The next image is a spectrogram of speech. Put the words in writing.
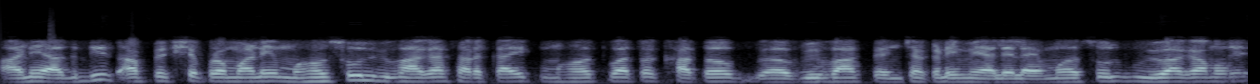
आणि अगदीच अपेक्षेप्रमाणे महसूल विभागासारखा एक महत्वाचं खातं विभाग त्यांच्याकडे मिळालेला आहे. महसूल विभागामध्ये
